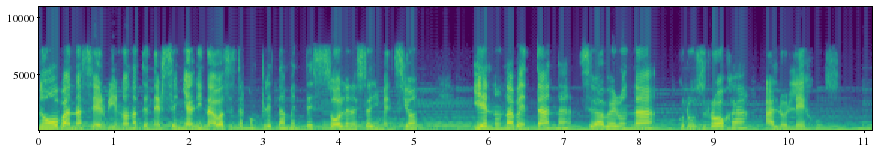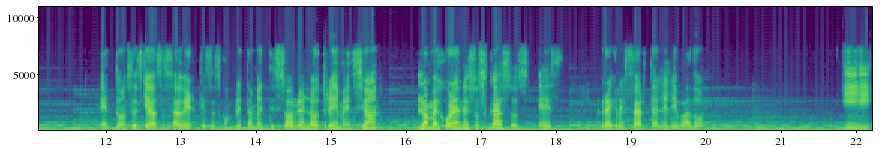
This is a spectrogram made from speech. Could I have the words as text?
no van a servir, no van a tener señal ni nada, vas a estar completamente solo en esta dimensión y en una ventana se va a ver una cruz roja a lo lejos. Entonces ya vas a saber que estás completamente solo en la otra dimensión lo mejor en esos casos es regresarte al elevador y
